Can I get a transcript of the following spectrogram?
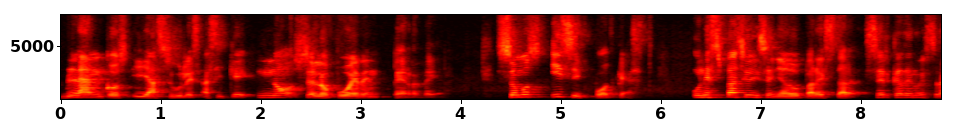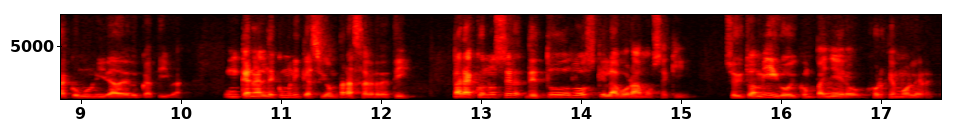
blancos y azules, así que no se lo pueden perder. Somos Easy Podcast, un espacio diseñado para estar cerca de nuestra comunidad educativa, un canal de comunicación para saber de ti, para conocer de todos los que elaboramos aquí. Soy tu amigo y compañero Jorge Moller.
